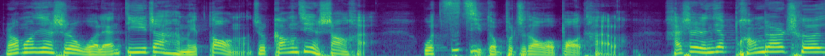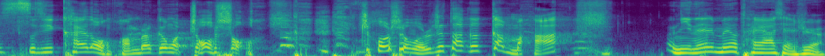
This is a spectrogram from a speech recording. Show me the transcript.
然后关键是我连第一站还没到呢，就刚进上海，我自己都不知道我爆胎了，还是人家旁边车司机开到我旁边跟我招手，招手，我说这大哥干嘛？你那没有胎压显示，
